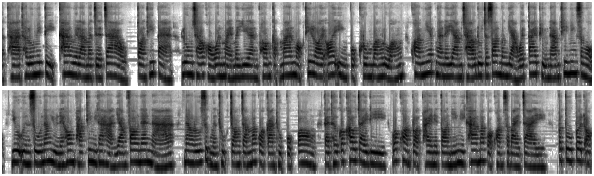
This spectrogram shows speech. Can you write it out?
ศรัทธาทะลุมิติข้ามเวลามาเจอเจ้า ตอนที่8ลุงเช้าของวันใหม่มาเยือน พร้อมกับม่านหมอกที่ลอยอ้อยอิงปกคลุมวังหลวง ความเงียบงันในยามเช้าดูจะซ่อนบางอย่างไว้ใต้ผิวน้ำที่นิ่งสงบ ยูอึนซูนั่งอยู่ในห้องพักที่มีทหารยามเฝ้าแน่นหนา นางรู้สึกเหมือนถูกจองจำมากกว่าการถูกปกป้อง แต่เธอก็เข้าใจดีว่าความปลอดภัยในตอนนี้มีค่ามากกว่าความสบายใจ ประตูเปิดออก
